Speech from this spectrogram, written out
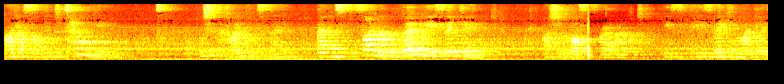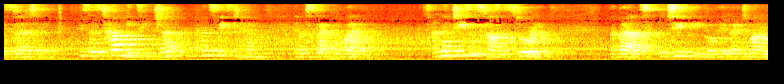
I have something to tell you, which is a kind thing to say. And Simon, although he is thinking, I should have asked this. He's, he's making my place dirty. He says, Tell me, teacher, and speaks to him in a respectful way. And then Jesus tells a story about the two people who owed money.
